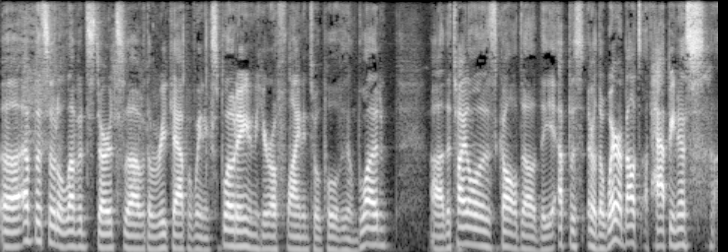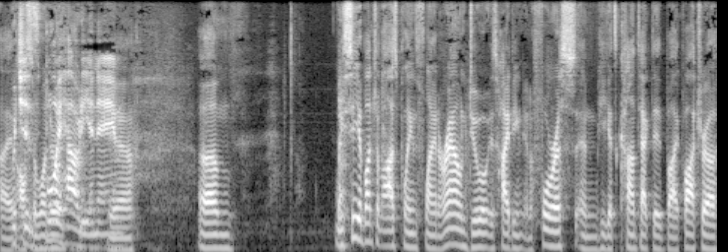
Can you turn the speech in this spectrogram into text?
Uh, episode 11 starts uh, with a recap of Wayne exploding and Hero flying into a pool of his own blood. Uh, the title is called uh, the episode or the whereabouts of happiness. I Which is wonder- boy howdy a name. Yeah. Um, we see a bunch of Oz planes flying around. Duo is hiding in a forest, and he gets contacted by Quatre.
